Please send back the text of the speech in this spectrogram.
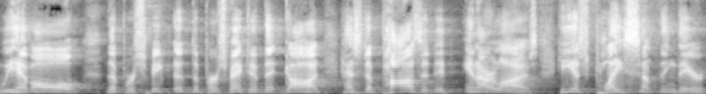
We have all the perspective, uh, the perspective that God has deposited in our lives. He has placed something there.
